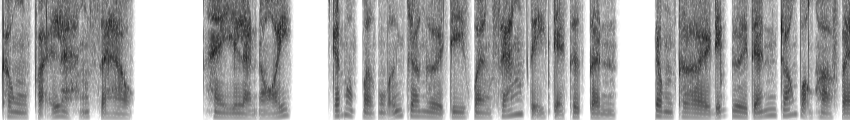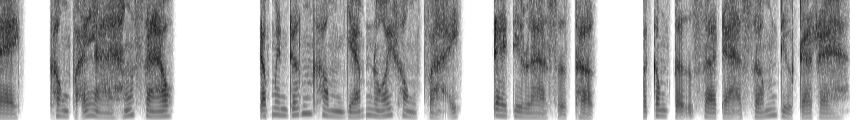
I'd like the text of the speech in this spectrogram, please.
không phải là hẳn sao. Hay là nói, cái một mực vẫn cho người đi quan sáng tỉ đệ thư tình, đồng thời để người đến đón bọn họ về không phải là hắn sao? Đỗ Minh Đấn không dám nói không phải, đây đều là sự thật, và công tử sợ đã sớm điều tra ra.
